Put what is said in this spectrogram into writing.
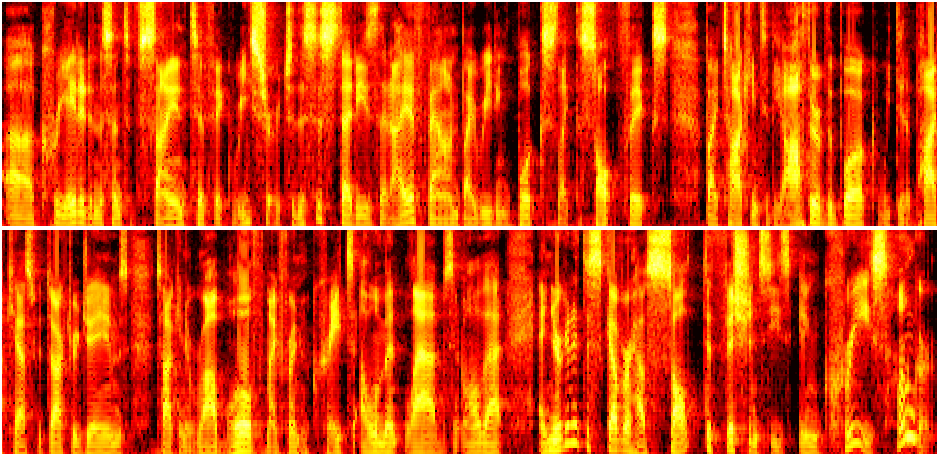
uh, created in the sense of scientific research. This is studies that I have found by reading books like The Salt Fix, by talking to the author of the book. We did a podcast with Dr. James, talking to Robb Wolf, my friend who creates Element Labs and all that. And you're going to discover how salt deficiencies increase hunger.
